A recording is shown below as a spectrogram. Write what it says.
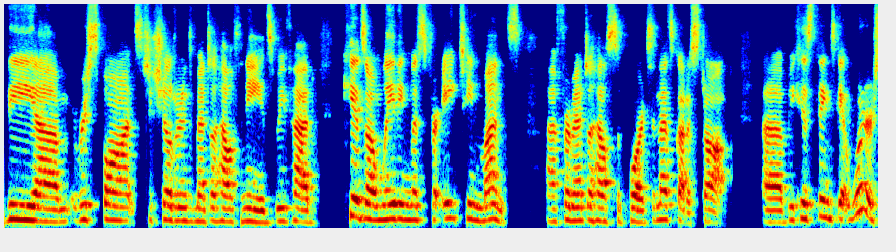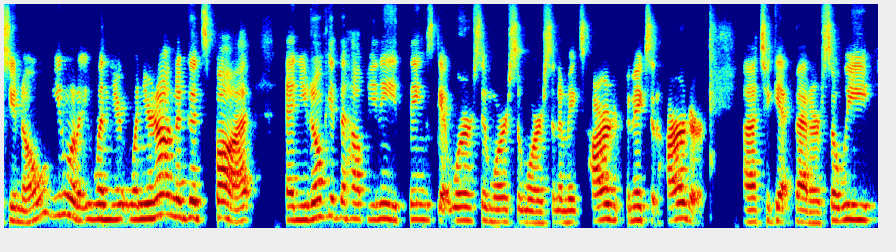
the um, response to children's mental health needs. We've had kids on waiting lists for 18 months uh, for mental health supports, and that's got to stop. Uh, because things get worse. You know, you know when you're when you're not in a good spot and you don't get the help you need, things get worse and worse and worse, and it makes hard it makes it harder uh, to get better. So we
